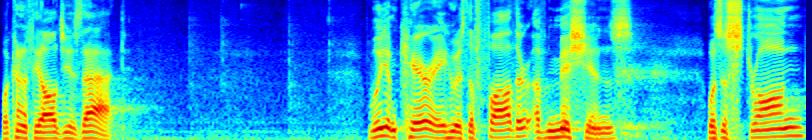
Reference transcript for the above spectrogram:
What kind of theology is that? William Carey, who is the father of missions, was a strong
